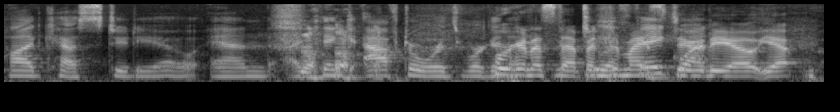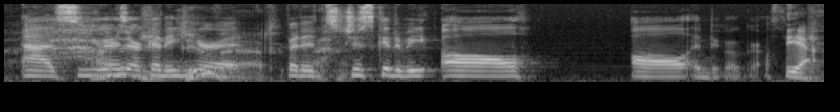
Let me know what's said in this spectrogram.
podcast studio, and I think afterwards we're gonna We're gonna step into my fake one. studio, yep. Uh, so you How guys did are gonna hear that? it, but it's just gonna be all all Indigo Girls. yeah.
